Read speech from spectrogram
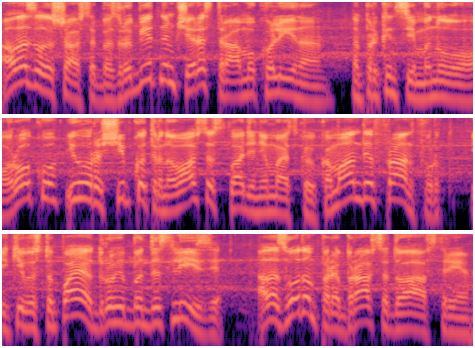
але залишався безробітним через травму коліна. Наприкінці минулого року Ігор розщіпко тренувався в складі німецької команди Франкфурт, який виступає у другій бундеслізі, але згодом перебрався до Австрії.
